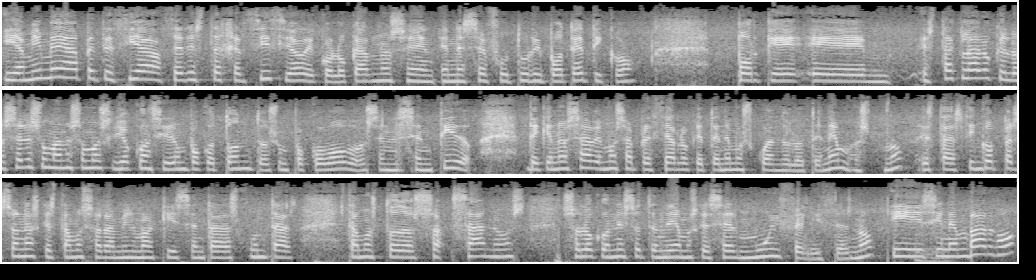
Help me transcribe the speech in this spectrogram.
Y a mí me apetecía hacer este ejercicio de colocarnos en, en ese futuro hipotético, porque eh, está claro que los seres humanos somos, yo considero, un poco tontos, un poco bobos, en el sentido de que no sabemos apreciar lo que tenemos cuando lo tenemos. ¿no? Estas cinco personas que estamos ahora mismo aquí sentadas juntas, estamos todos sa- sanos, solo con eso tendríamos que ser muy felices. ¿no? Y sin embargo,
